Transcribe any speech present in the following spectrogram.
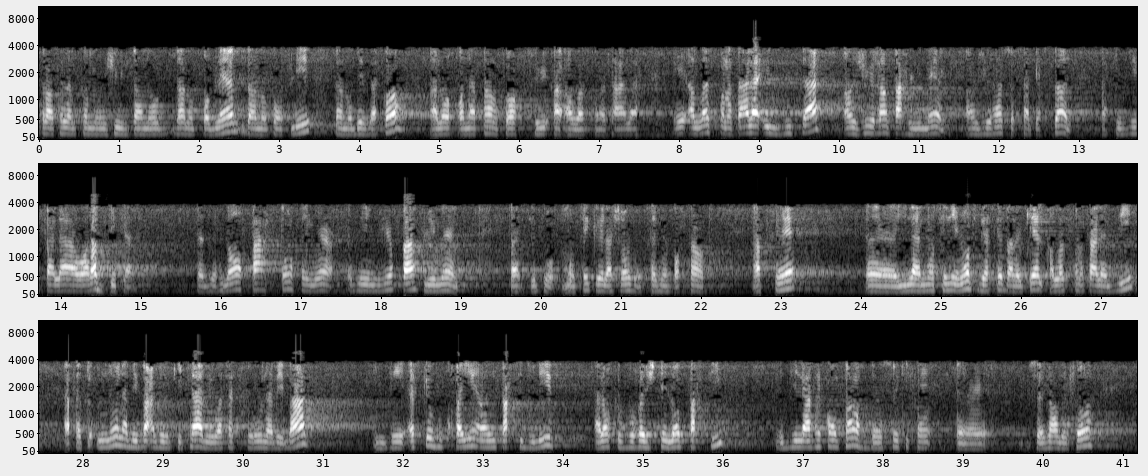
comme un juge dans nos, problèmes, dans nos conflits, dans nos désaccords, alors on n'a pas encore cru à Allah Et Allah il dit ça en jurant par lui-même, en jurant sur sa personne, parce qu'il dit fala wa c'est-à-dire non par ton Seigneur, c'est-à-dire il jure par lui-même. C'est pour montrer que la chose est très importante. Après, euh, il a mentionné un autre verset dans lequel Allah dit il dit est-ce que vous croyez en une partie du livre alors que vous rejetez l'autre partie? Il dit la récompense de ceux qui font euh, ce genre de choses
